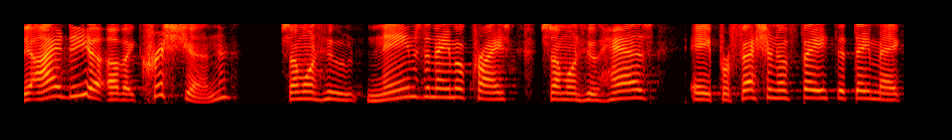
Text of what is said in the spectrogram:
the idea of a Christian, someone who names the name of Christ, someone who has a profession of faith that they make,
